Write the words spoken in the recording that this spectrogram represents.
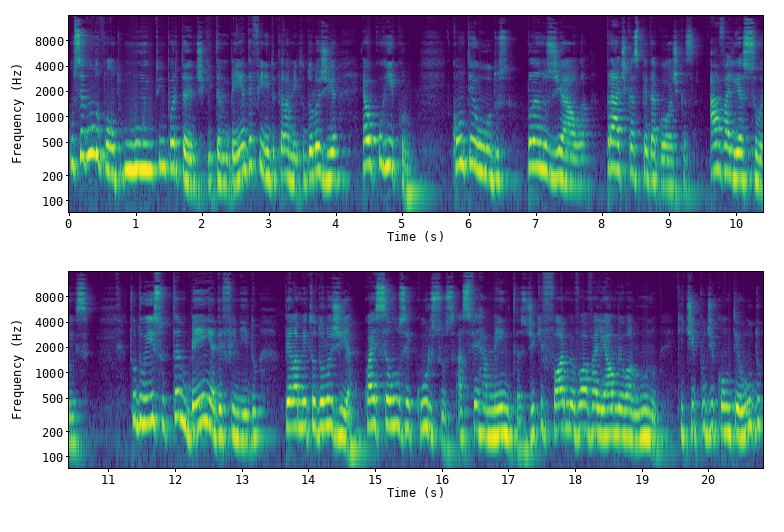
Um segundo ponto muito importante, que também é definido pela metodologia, é o currículo. Conteúdos, planos de aula, práticas pedagógicas, avaliações. Tudo isso também é definido pela metodologia. Quais são os recursos, as ferramentas, de que forma eu vou avaliar o meu aluno, que tipo de conteúdo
